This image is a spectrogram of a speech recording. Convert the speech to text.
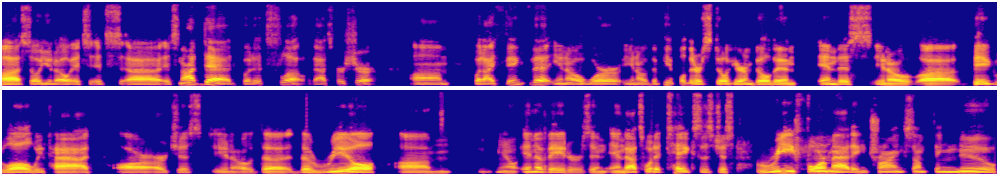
Uh, so you know, it's it's uh, it's not dead, but it's slow. That's for sure. Um, but I think that you know we're you know the people that are still here and building in this you know uh, big lull we've had are just you know the the real um, you know innovators and and that's what it takes is just reformatting trying something new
